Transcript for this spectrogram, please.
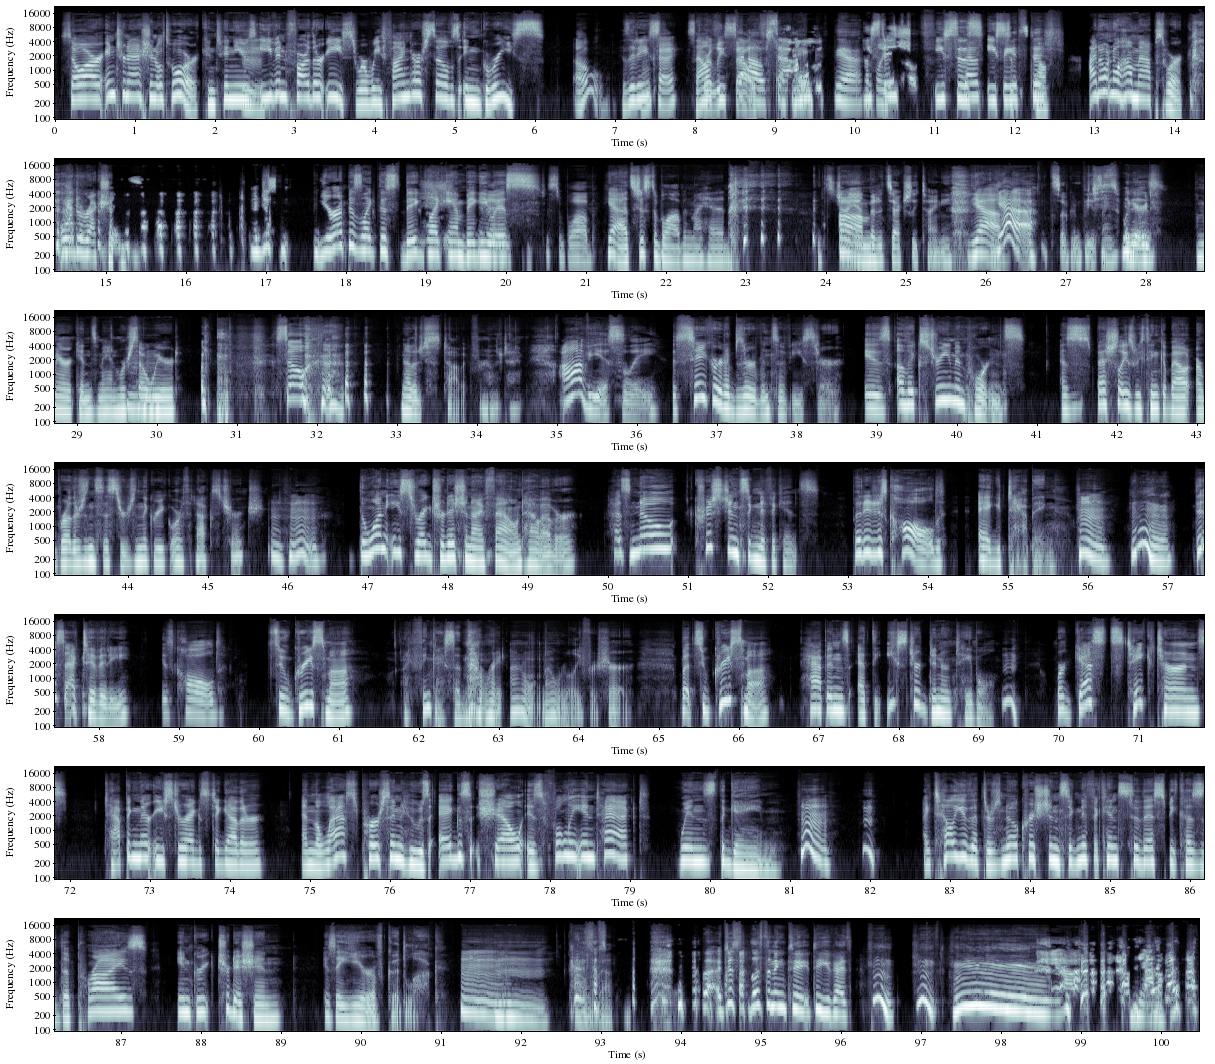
So our international tour continues Hmm. even farther east, where we find ourselves in Greece. Oh, Is it east? okay. South? Or at least south. South, I think. Yeah. Definitely Eastish? south. East is South, east. is south. I don't know how maps work or directions. I just Europe is like this big, like ambiguous. Just a blob. Yeah, it's just a blob in my head. It's giant, Um, but it's actually tiny. Yeah, yeah. It's so confusing. is It weird. Americans, man, we're so Mhm. weird. so, another just topic for another time. Obviously, the sacred observance of Easter is of extreme importance, especially as we think about our brothers and sisters in the Greek Orthodox Church. Mm-hmm. The one Easter egg tradition I found, however, has no Christian significance, but it is called egg tapping. Hmm. Hmm. This activity is called Tsugrisma. I think I said that right. I don't know really for sure. But Tsugrisma happens at the Easter dinner table, Hmm. where guests take turns tapping their Easter eggs together, and the last person whose egg's shell is fully intact wins the game. Hmm. I tell you that there's no Christian significance to this because the prize in Greek tradition is a year of good luck. Hmm. Mm. How about that? Uh, Just listening to, to you guys. Hmm. Hmm. Hmm. yeah.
